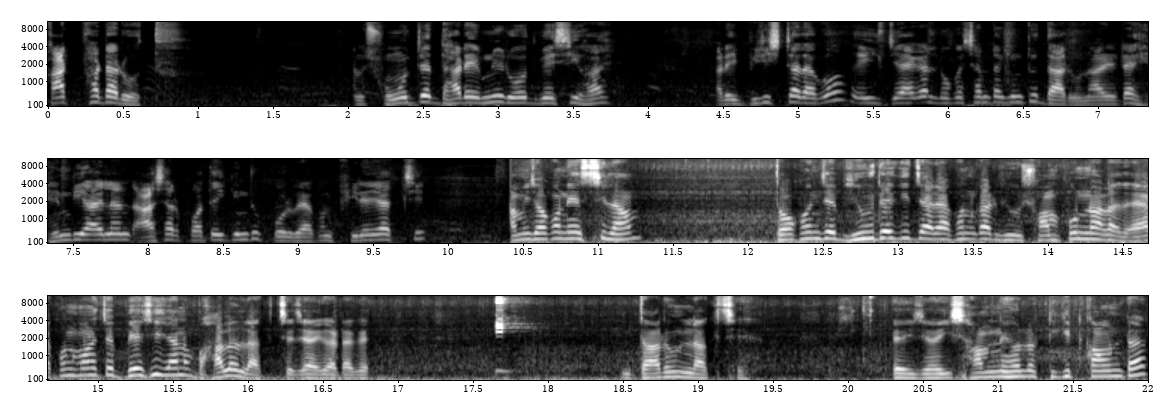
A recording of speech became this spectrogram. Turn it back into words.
কাঠফাটা রোদ। মানে সমুদ্রের ধারে এমনি রোদ বেশি হয়। আর এই ব্রিজটা দেখো, এই জায়গার লোকেশানটা কিন্তু দারুণ। আর এটা হেন্ডি আইল্যান্ড আসার পথেই কিন্তু পড়বে, এখন ফিরে যাচ্ছি। আমি যখন এসেছিলাম, তখন যে ভিউ দেখেছি আর এখনকার ভিউ সম্পূর্ণ আলাদা। এখন মনে হচ্ছে বেশি যেন ভালো লাগছে জায়গাটাকে। দারুণ লাগছে। এই যে, এই সামনে হলো টিকিট কাউন্টার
